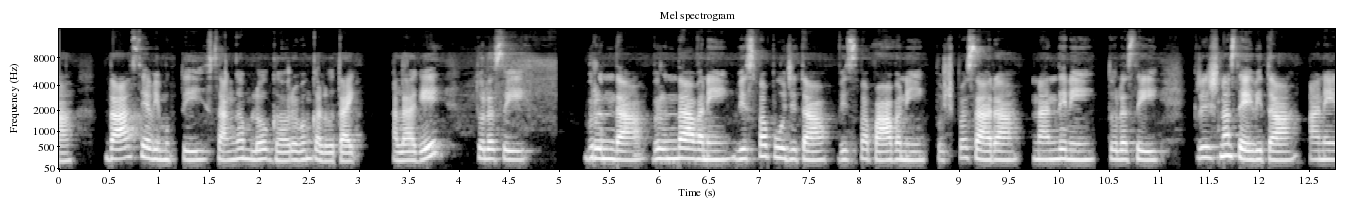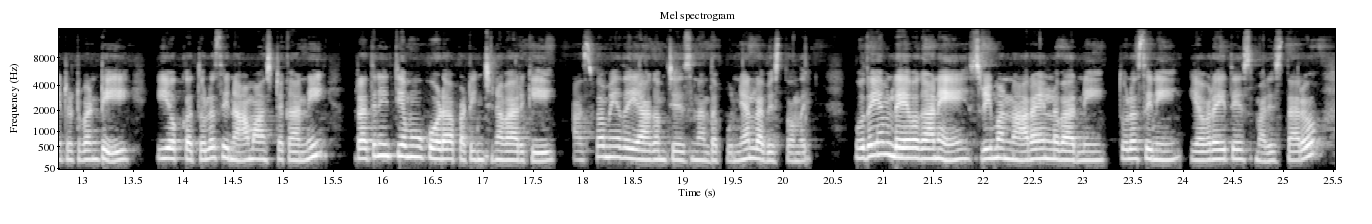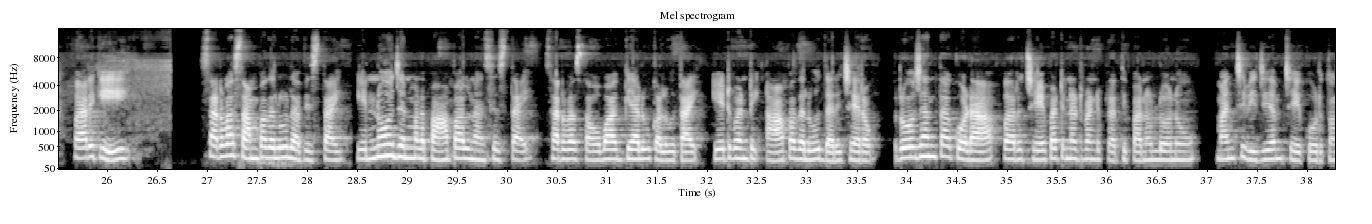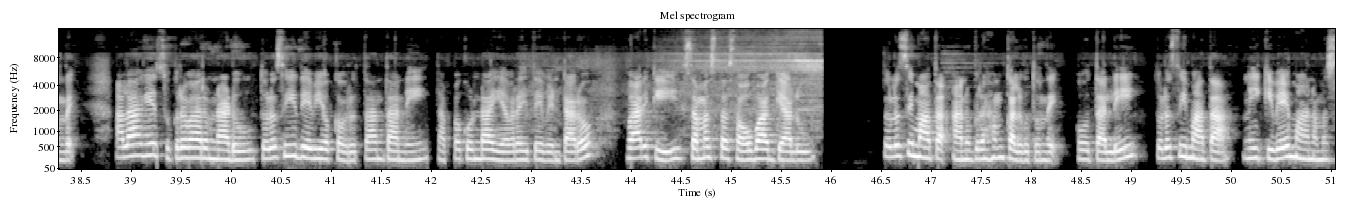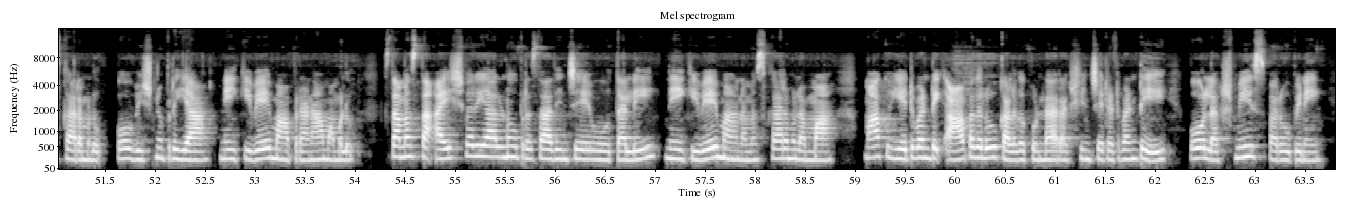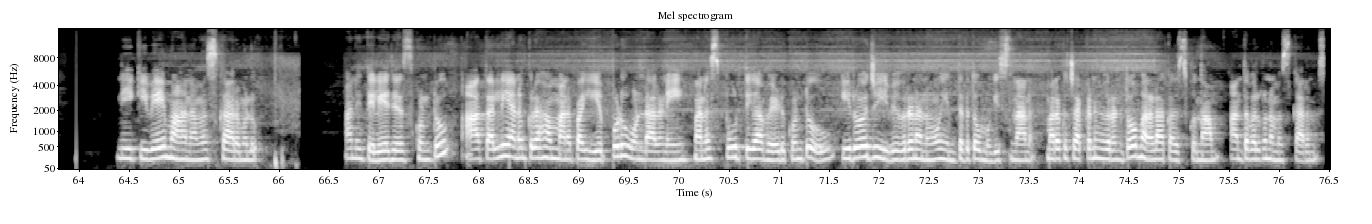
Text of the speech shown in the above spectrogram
దాస్య విముక్తి సంఘంలో గౌరవం కలుగుతాయి. అలాగే తులసి బృంద బృందావని విశ్వపూజిత విశ్వపావని పుష్పసార నందిని తులసి కృష్ణ సేవిత అనేటటువంటి ఈ యొక్క తులసి నామాష్టకాన్ని ప్రతినిత్యము కూడా పఠించిన వారికి అశ్వమేధ యాగం చేసినంత పుణ్యం లభిస్తుంది. ఉదయం లేవగానే శ్రీమన్నారాయణుల వారిని తులసిని ఎవరైతే స్మరిస్తారో వారికి సర్వ సంపదలు లభిస్తాయి. ఎన్నో జన్మల పాపాలు నశిస్తాయి. సర్వ సౌభాగ్యాలు కలుగుతాయి. ఎటువంటి ఆపదలు దరిచేరవు. రోజంతా కూడా వారు చేపట్టినటువంటి ప్రతి పనుల్లోనూ మంచి విజయం చేకూరుతుంది. అలాగే శుక్రవారం నాడు తులసీదేవి యొక్క వృత్తాంతాన్ని తప్పకుండా ఎవరైతే వింటారో వారికి సమస్త సౌభాగ్యాలు తులసిమాత అనుగ్రహం కలుగుతుంది. ఓ తల్లి తులసిమాత నీకివే మా నమస్కారములు. ఓ విష్ణుప్రియ నీకివే మా ప్రణామములు. సమస్త ఐశ్వర్యాలను ప్రసాదించే ఓ తల్లి నీకివే మా నమస్కారములమ్మా. మాకు ఎటువంటి ఆపదలు కలగకుండా రక్షించేటటువంటి ఓ లక్ష్మీ స్వరూపిణి. నీకివే మా నమస్కారములు అని తెలియజేసుకుంటూ ఆ తల్లి అనుగ్రహం మనపై ఎప్పుడూ ఉండాలని మనస్ఫూర్తిగా వేడుకుంటూ ఈరోజు ఈ వివరణను ఇంతటితో ముగిస్తున్నాను. మరొక చక్కని వివరణతో మరలా కలుసుకుందాం. అంతవరకు నమస్కారం.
